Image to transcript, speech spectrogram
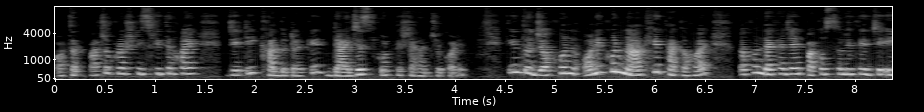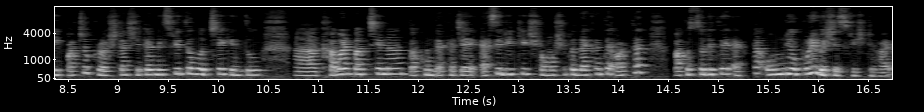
অর্থাৎ পাচক রস নিঃসৃত হয়, যেটি খাদ্যটাকে ডাইজেস্ট করতে সাহায্য করে। কিন্তু যখন অনেকক্ষণ না খেয়ে থাকা হয়, তখন দেখা যায় পাকস্থলীতে যে এই পাচক রসটা, সেটা নিঃসৃত হচ্ছে, কিন্তু খাবার পাচ্ছে না, তখন দেখা যায় অ্যাসিডিটির সমস্যাটা দেখা দেয় অর্থাৎ পাকস্থলীতে একটা অম্লীয় পরিবেশের সৃষ্টি হয়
